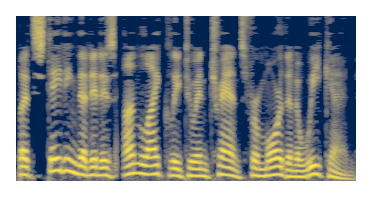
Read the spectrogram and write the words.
but stating that it is unlikely to entrance for more than a weekend.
